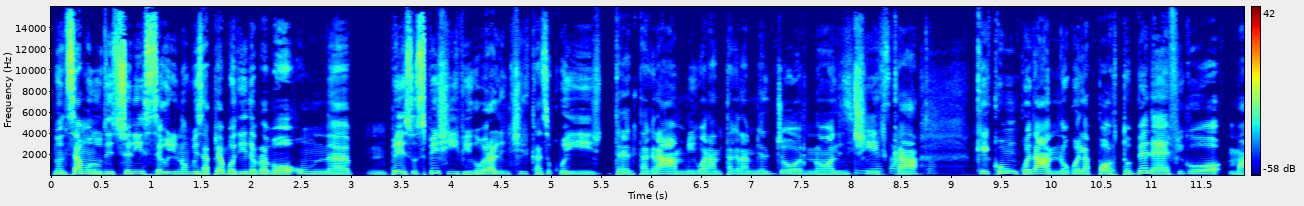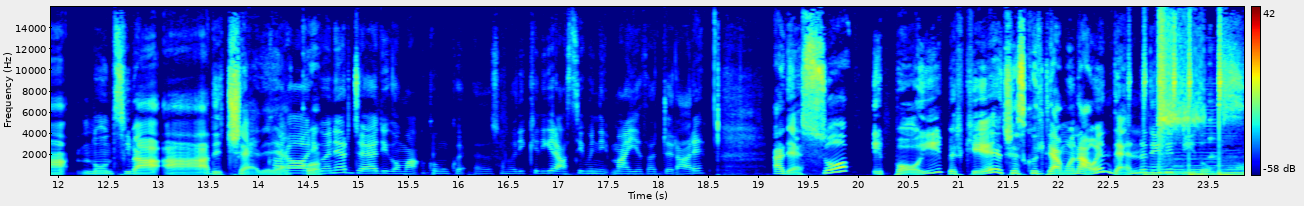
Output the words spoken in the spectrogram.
Non siamo nutrizioniste, quindi non vi sappiamo dire proprio un un peso specifico, però all'incirca su quei 30 grammi, 40 grammi al giorno, Sì, all'incirca, esatto. Che comunque danno quell'apporto benefico, ma non si va a- ad eccedere. calorico, ecco. energetico, ma comunque eh, sono ricche di grassi, quindi mai esagerare. Adesso e poi perché ci ascoltiamo Now and Then dei The Beatles.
